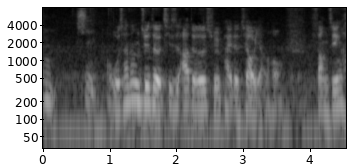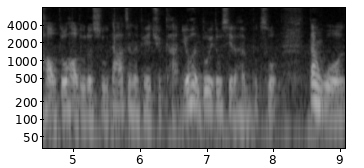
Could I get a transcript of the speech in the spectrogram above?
嗯，是我常常觉得，其实阿德勒学派的教养，哈。坊间好多好多的书，大家真的可以去看，有很多也都写得很不错。但我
